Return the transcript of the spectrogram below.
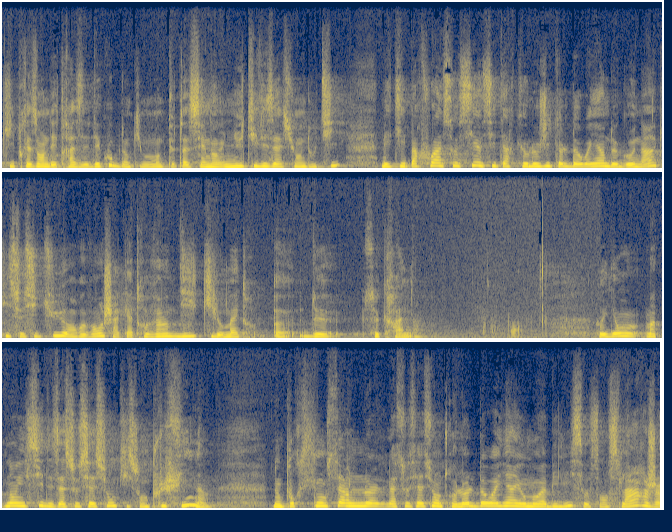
qui présente des traces de découpe, donc qui montre potentiellement une utilisation d'outils, mais qui est parfois associé au site archéologique oldowayen de Gona, qui se situe en revanche à 90 km euh, de ce crâne. Voyons maintenant ici des associations qui sont plus fines. Donc pour ce qui concerne l'association entre l'oldowayen et Homo habilis au sens large,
